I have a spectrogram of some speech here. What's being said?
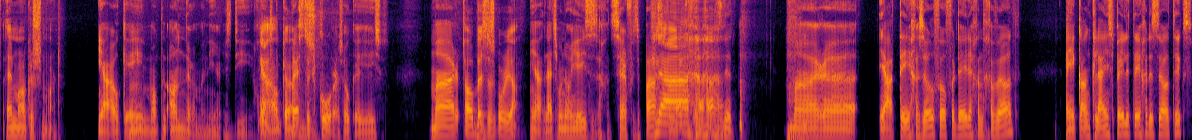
En Marcus Smart. Ja, oké, maar op een andere manier is die goed. Ja, oké. Beste scorers, oké, Jezus. Maar Oh, beste score, ja. Ja, laat je me nog Jezus zeggen. Het Servische paas Ja. vandaag. Wat is dit? Maar eh, ja, tegen zoveel verdedigend geweld. En je kan klein spelen tegen de Celtics.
